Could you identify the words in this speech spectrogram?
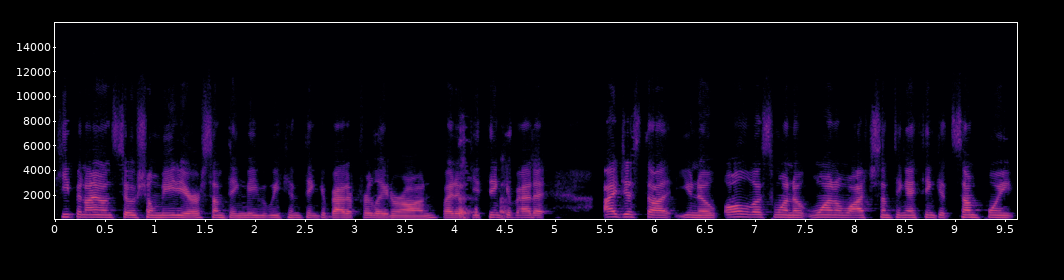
keep an eye on social media or something. Maybe we can think about it for later on. But if you think about it, I just thought, you know, all of us want to want to watch something. I think at some point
